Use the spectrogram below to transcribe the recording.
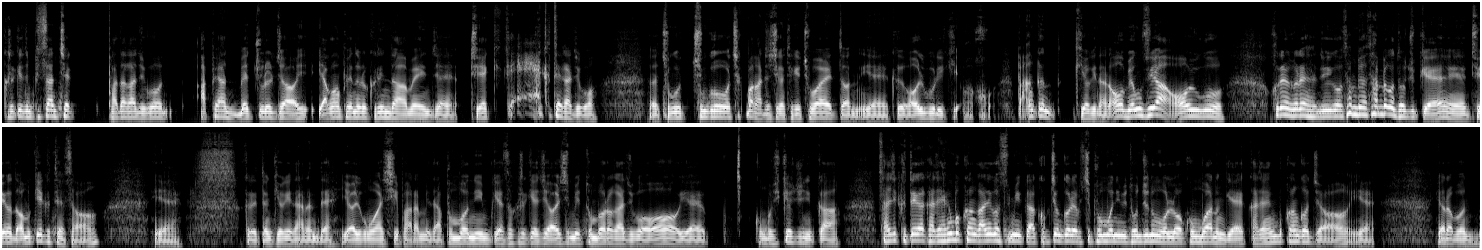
그렇게 좀 비싼 책 받아가지고 앞에 한 몇 줄을 저 야광펜으로 그린 다음에 이제 뒤에 깨끗해가지고 어, 중고 중고 책방 아저씨가 되게 좋아했던 예 그 얼굴이 기, 어, 빵끈 기억이 나는. 어 명수야 어이구 그래 그래. 이거 300, 300원 더 줄게. 예, 뒤에가 너무 깨끗해서. 예 그랬던 기억이 나는데 열공하시기 바랍니다. 부모님께서 그렇게 열심히 돈 벌어가지고 예 공부 시켜주니까 사실 그때가 가장 행복한 거 아니겠습니까? 걱정거리 없이 부모님이 돈 주는 걸로 공부하는 게 가장 행복한 거죠. 예. 여러분,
